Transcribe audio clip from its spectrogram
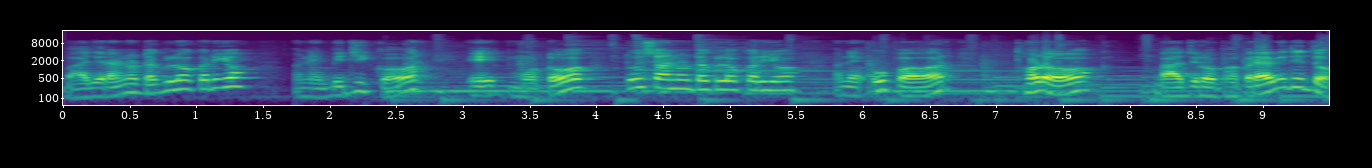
બાજરાનો ઢગલો કર્યો. અને બીજી કોર એક મોટો ટૂસાનો ઢગલો કર્યો અને ઉપર થોડો બાજરો ભભરાવી દીધો.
